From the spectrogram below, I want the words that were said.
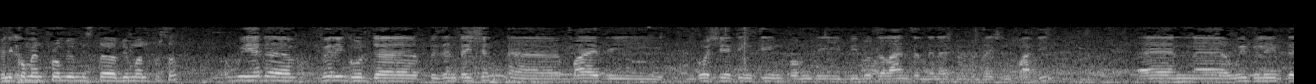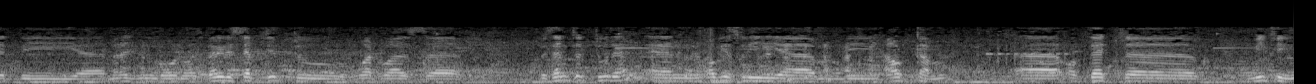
Any comment from you, Mr. Biman Prasad? We had a very good uh, presentation uh, by the negotiating team from the People's Alliance and the National Federation Party. And uh, we believe that the uh, management board was very receptive to what was uh, presented to them. And obviously, um, the outcome uh, of that meeting,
